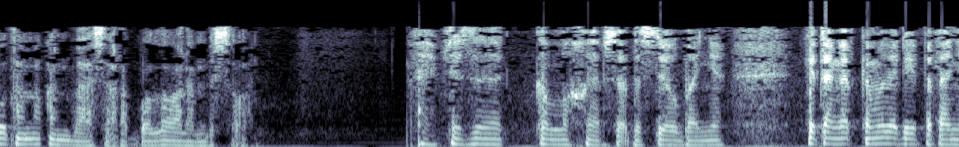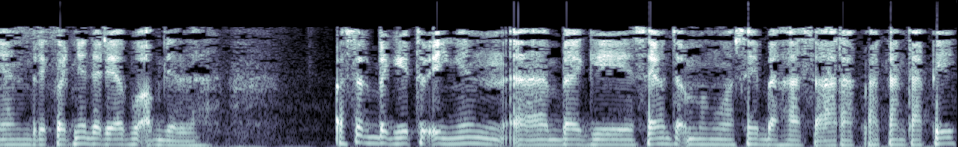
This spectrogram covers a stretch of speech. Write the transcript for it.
utamakan bahasa Arab. Allah alam bisawab. Baik, jazakallah khair atas jawabannya. Kita angkat kembali dari pertanyaan berikutnya dari Abu Abdullah. Ustaz begitu ingin uh, bagi saya untuk menguasai bahasa Arab akan tapi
